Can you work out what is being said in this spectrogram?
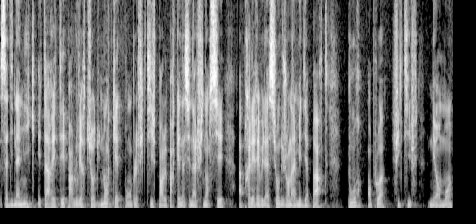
sa dynamique est arrêtée par l'ouverture d'une enquête pour emploi fictif par le parquet national financier après les révélations du journal Mediapart pour emploi fictif. Néanmoins,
